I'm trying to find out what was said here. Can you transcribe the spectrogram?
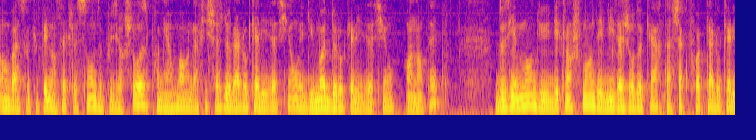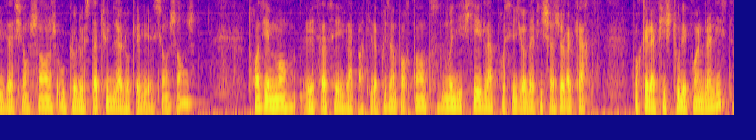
on va s'occuper dans cette leçon de plusieurs choses. Premièrement, l'affichage de la localisation et du mode de localisation en en-tête. Deuxièmement, du déclenchement des mises à jour de carte à chaque fois que la localisation change ou que le statut de la localisation change. Troisièmement, et ça c'est la partie la plus importante, modifier la procédure d'affichage de la carte pour qu'elle affiche tous les points de la liste.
